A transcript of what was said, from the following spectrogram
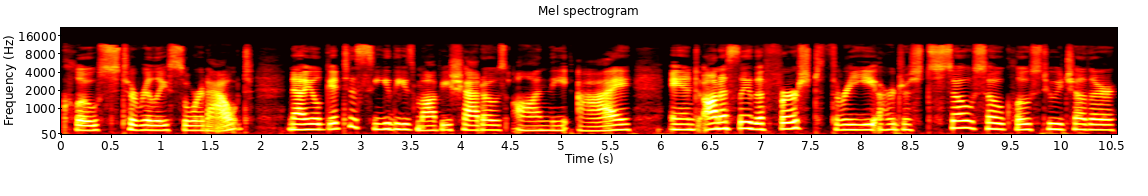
close to really sort out. Now you'll get to see these mauve shadows on the eye, and honestly, the first three are just so, so close to each other.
